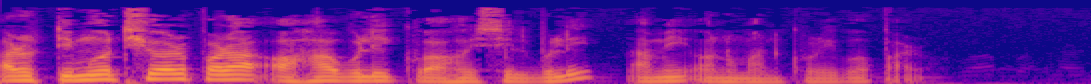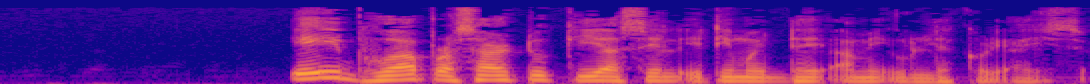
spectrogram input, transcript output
আৰু তিমঠিয়ৰ পৰা অহা বুলি কোৱা হৈছিল বুলি আমি অনুমান কৰিব পাৰো। এই ভুৱা প্ৰচাৰটো কি আছিল ইতিমধ্যে আমি উল্লেখ কৰি আহিছো।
